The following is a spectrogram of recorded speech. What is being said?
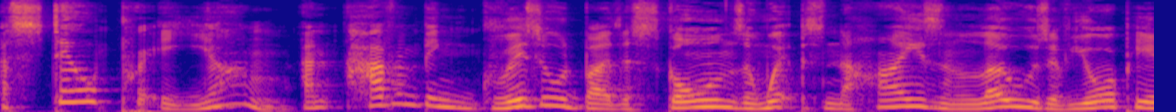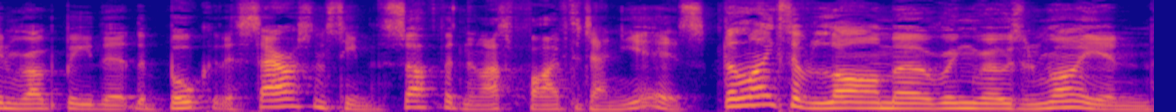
are still pretty young and haven't been grizzled by the scorns and whips and the highs and lows of European rugby that the bulk of the Saracens team have suffered in the last five to ten years. The likes of Larmour, Ringrose, and Ryan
